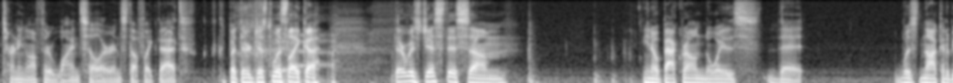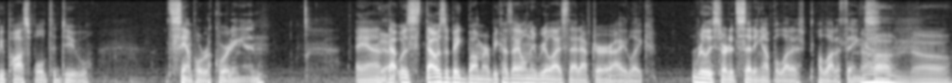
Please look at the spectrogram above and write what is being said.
turning off their wine cellar and stuff like that but there just was like a there was just this um you know background noise that was not going to be possible to do sample recording in and Yeah. that was that was a big bummer because i only realized that after i like really started setting up a lot of a lot of things Oh no.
